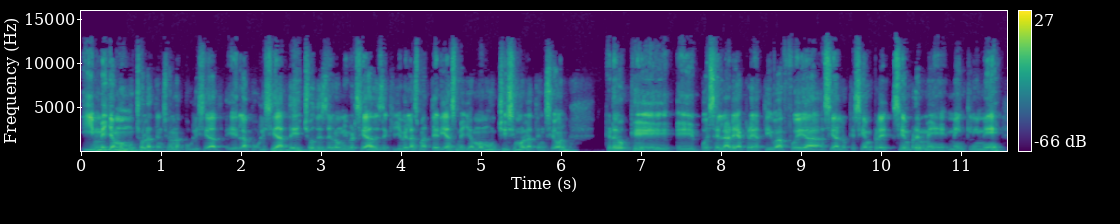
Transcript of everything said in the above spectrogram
Y me llamó mucho la atención la publicidad. Eh, la publicidad, de hecho, desde la universidad, desde que llevé las materias, me llamó muchísimo la atención. Creo que eh, pues el área creativa fue hacia lo que siempre, siempre me, me incliné.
